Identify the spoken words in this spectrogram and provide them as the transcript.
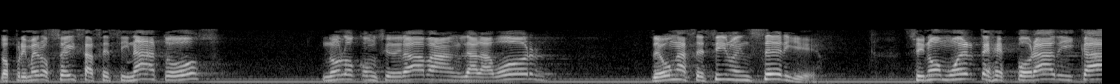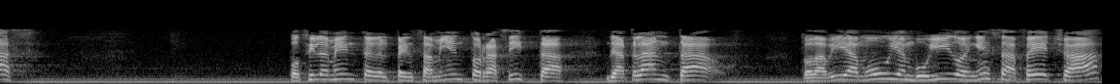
los primeros seis asesinatos no lo consideraban la labor de un asesino en serie, sino muertes esporádicas, posiblemente del pensamiento racista de Atlanta, todavía muy embuido en esa fecha,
